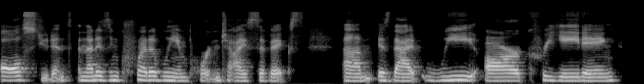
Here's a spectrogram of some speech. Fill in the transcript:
all students. And that is incredibly important to iCivics um, is that we are creating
